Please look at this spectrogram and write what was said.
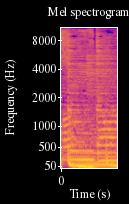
心动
